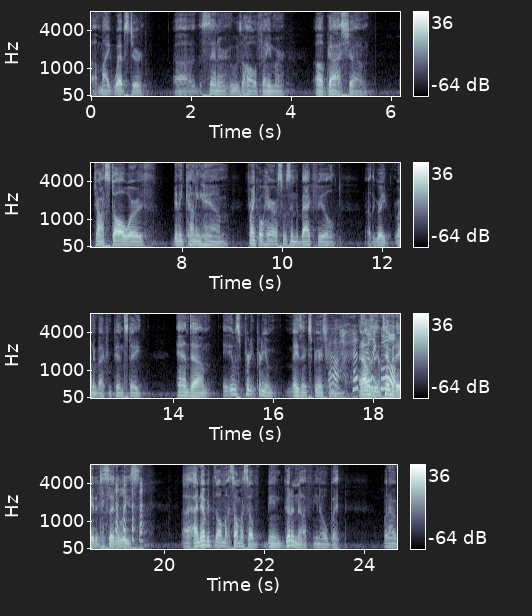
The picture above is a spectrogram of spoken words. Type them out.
Uh, Mike Webster, uh, the center, who was a Hall of Famer. Oh gosh, um, John Stallworth, Benny Cunningham, Franco Harris was in the backfield, uh, the great running back from Penn State, and um, it, it, was pretty pretty amazing experience for yeah, me. and I was really intimidated cool. to say the least. I, I never saw, my, saw, myself being good enough, you know, but but I,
